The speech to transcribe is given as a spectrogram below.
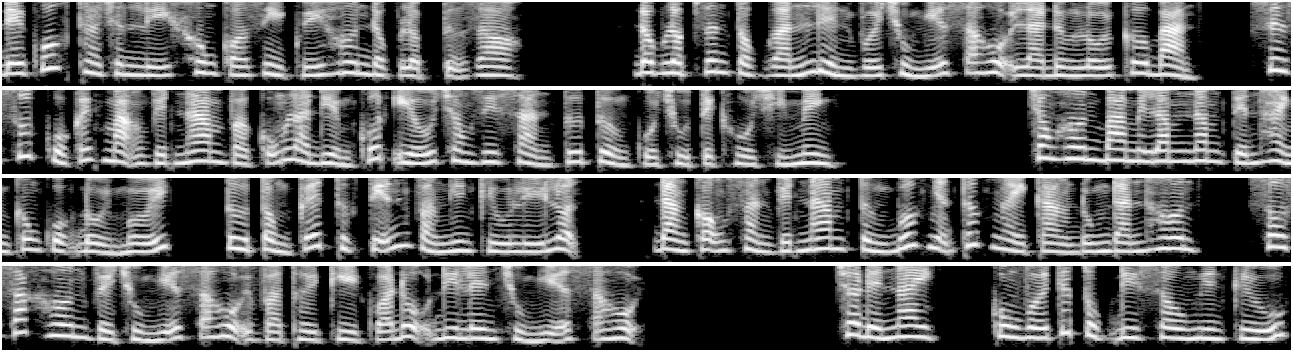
đế quốc theo chân lý không có gì quý hơn độc lập tự do. Độc lập dân tộc gắn liền với chủ nghĩa xã hội là đường lối cơ bản, xuyên suốt của cách mạng Việt Nam và cũng là điểm cốt yếu trong di sản tư tưởng của Chủ tịch Hồ Chí Minh. Trong hơn 35 năm tiến hành công cuộc đổi mới, từ tổng kết thực tiễn và nghiên cứu lý luận, Đảng Cộng sản Việt Nam từng bước nhận thức ngày càng đúng đắn hơn, sâu sắc hơn về chủ nghĩa xã hội và thời kỳ quá độ đi lên chủ nghĩa xã hội. Cho đến nay, cùng với tiếp tục đi sâu nghiên cứu,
